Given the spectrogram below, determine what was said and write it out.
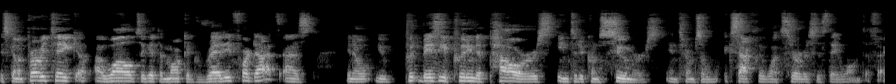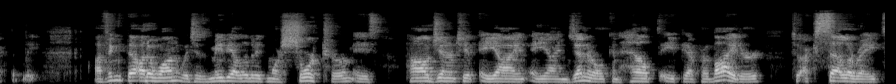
It's going to probably take a, while to get the market ready for that as you know, you put basically putting the powers into the consumers in terms of exactly what services they want effectively. I think the other one, which is maybe a little bit more short term, is how generative AI and AI in general can help the API provider to accelerate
